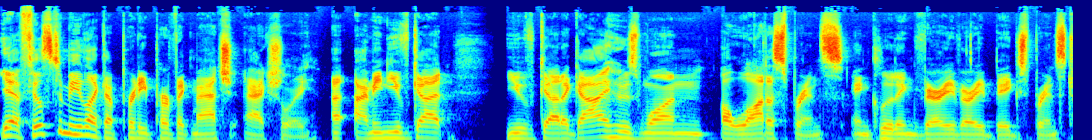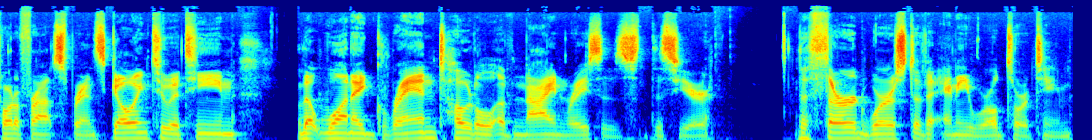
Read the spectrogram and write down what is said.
Yeah, it feels to me like a pretty perfect match, actually. I, I mean, you've got you've got a guy who's won a lot of sprints, including very, very big sprints, Tour de France sprints, going to a team that won a grand total of nine races this year, the third worst of any World Tour team.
